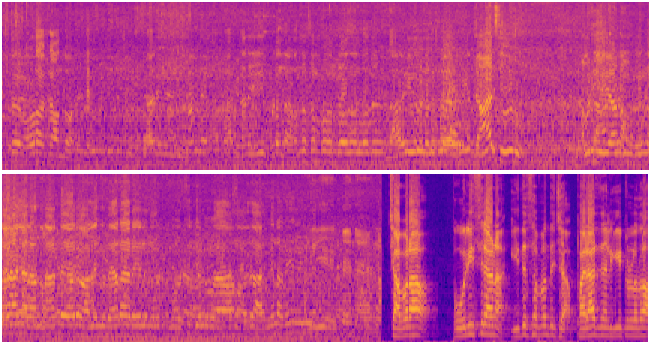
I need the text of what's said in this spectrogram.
ഇട്ട് റോഡാക്കാമെന്ന് പറയുന്നത് കാര്യം അന്നേരം ഈ ഇവിടെ നടന്ന സംഭവം എന്താണെന്നുള്ളത് മനസ്സിലായി ഇത് ആര് ചെയ്തു? അവർ ചെയ്യാണോ നാട്ടുകാരോ അല്ലെങ്കിൽ വേറെ ആരെങ്കിലും മോഷ്ടിച്ചുകൊണ്ട് പോയാണോ ഇത് അങ്ങനെ അറിയാൻ കഴിയും ചവറ പോലീസിലാണ് ഇത് സംബന്ധിച്ച് പരാതി നൽകിയിട്ടുള്ളത്.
